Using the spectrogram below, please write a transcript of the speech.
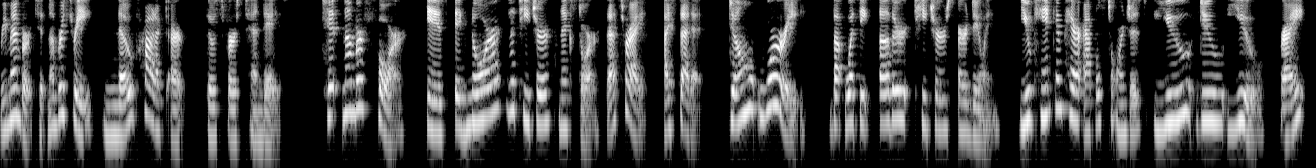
remember tip number three, no product art those first 10 days. Tip number four is ignore the teacher next door. That's right. I said it. Don't worry about what the other teachers are doing. You can't compare apples to oranges. You do you, right?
